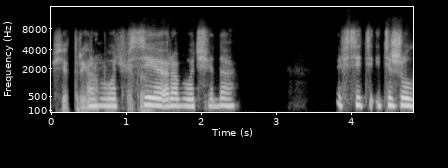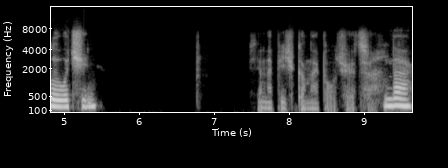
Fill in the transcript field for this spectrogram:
Все три рабочие, вот, да? Все рабочие, да. И все и тяжелые очень. Все напичканные, получается. Да.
